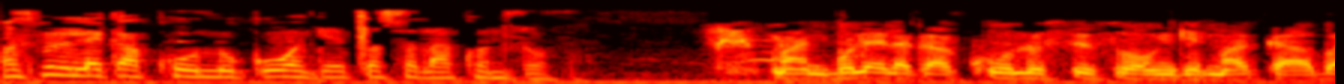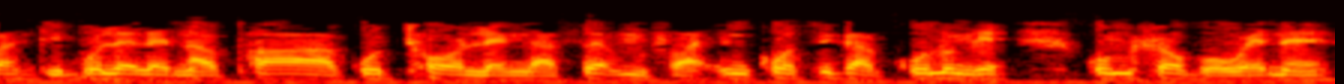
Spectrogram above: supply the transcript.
masibulele kakhulu kuwe ngexesha lakho ndlovu mandibulele kakhulu sisonke magaba. Ndibulele napha kuthole ngasemva. Inkosi kakhulu kumhlobo wenene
